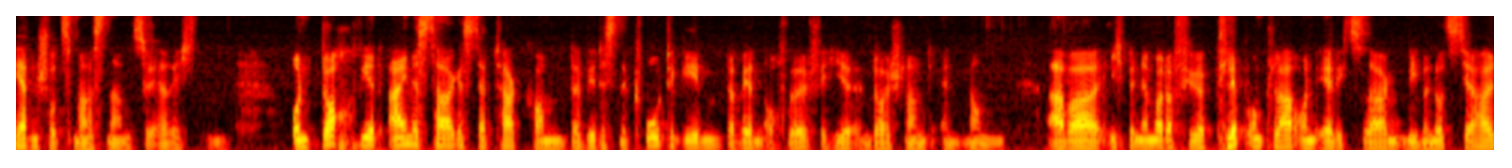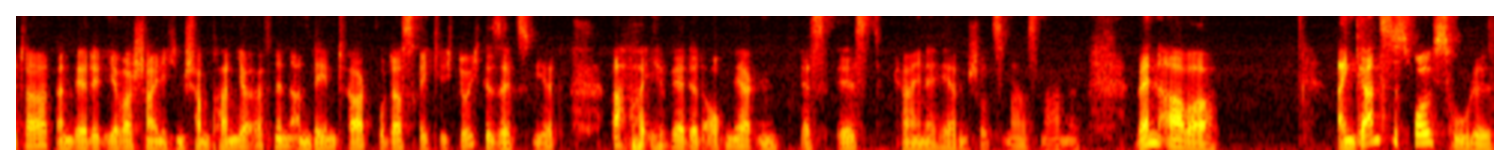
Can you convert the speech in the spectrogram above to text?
Herdenschutzmaßnahmen zu errichten. Und doch wird eines Tages der Tag kommen, da wird es eine Quote geben, da werden auch Wölfe hier in Deutschland entnommen. Aber ich bin immer dafür, klipp und klar und ehrlich zu sagen, liebe Nutztierhalter, dann werdet ihr wahrscheinlich einen Champagner öffnen an dem Tag, wo das rechtlich durchgesetzt wird. Aber ihr werdet auch merken, es ist keine Herdenschutzmaßnahme. Wenn aber ein ganzes Wolfsrudel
